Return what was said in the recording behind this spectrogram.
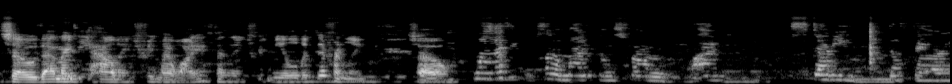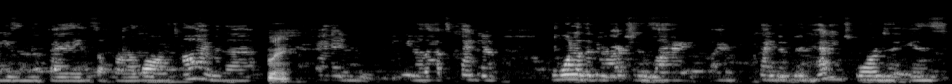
So that might be how they treat my wife, and they treat me a little bit differently. So, Well, I think some of mine comes from I've studied the fairies and the fae and stuff for a long time, and that, right, and you know that's kind of one of the directions I I've kind of been heading towards. Is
